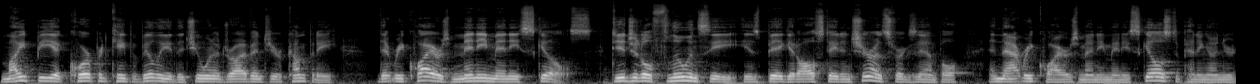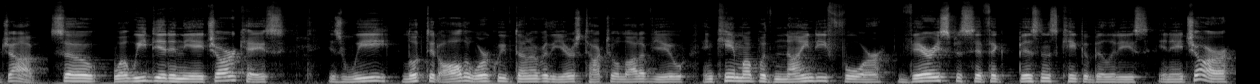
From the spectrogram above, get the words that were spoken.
might be a corporate capability that you want to drive into your company that requires many, many skills. Digital fluency is big at Allstate Insurance, for example, and that requires many, many skills depending on your job. So, what we did in the HR case is we looked at all the work we've done over the years, talked to a lot of you, and came up with 94 very specific business capabilities in HR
